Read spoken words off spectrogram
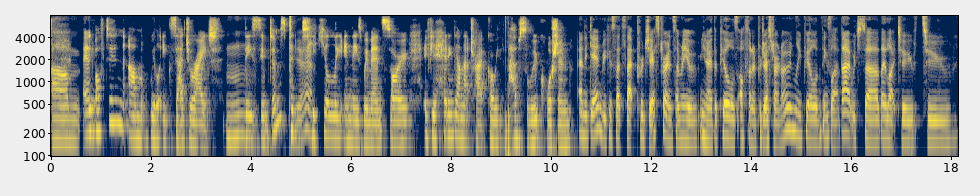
Um, and it often um, will exaggerate mm, these symptoms, particularly yeah. in these women. So if you're heading down that track, go with absolute caution. And again, because that's that progesterone. So many of you know the pill is often a progesterone only pill and things like that, which uh, they like to to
